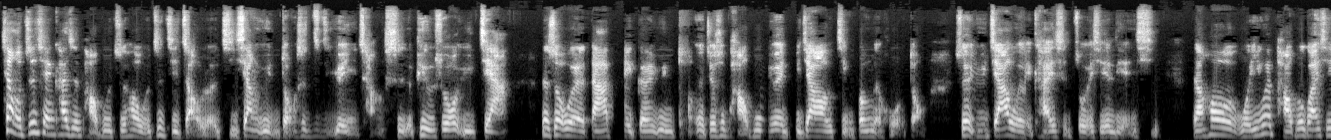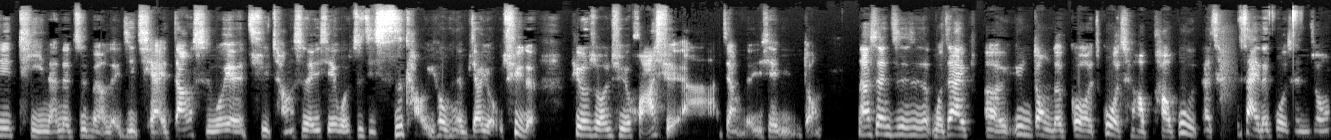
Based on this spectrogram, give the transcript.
像我之前开始跑步之后，我自己找了几项运动是自己愿意尝试的，譬如说瑜伽，那时候为了搭配跟运动，也就是跑步，因为比较紧绷的活动，所以瑜伽我也开始做一些练习。然后我因为跑步关系，体能的资本累积起来。当时我也去尝试了一些我自己思考以后可能比较有趣的，譬如说去滑雪啊这样的一些运动。那甚至是我在呃运动的过过程，跑跑步呃参赛的过程中，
